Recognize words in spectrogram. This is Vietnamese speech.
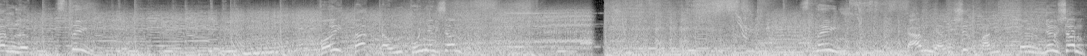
tăng lực Sting. Với tác động của nhân sâm Sting Cảm nhận sức mạnh từ nhân sâm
